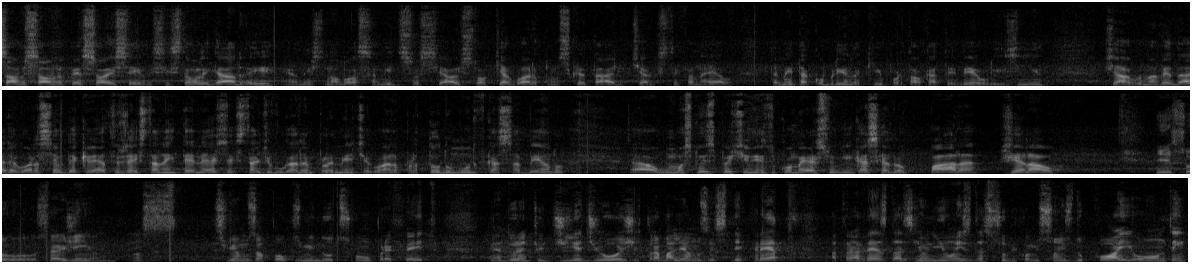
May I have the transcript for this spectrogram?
Salve, salve pessoal, isso aí. Vocês estão ligados aí realmente na nossa mídia social. Estou aqui agora com o secretário, Tiago Stefanello, também está cobrindo aqui o Portal KTV, o Luizinho. Tiago, na verdade agora saiu o decreto, já está na internet, já está divulgado amplamente agora para todo mundo ficar sabendo. É, algumas coisas pertinentes. O comércio em Cascavel para geral. Isso, Serginho. Nós Tivemos há poucos minutos com o prefeito. Né, durante o dia de hoje, trabalhamos esse decreto através das reuniões das subcomissões do COI ontem,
